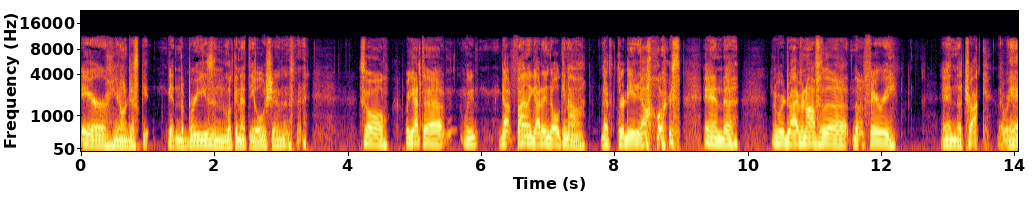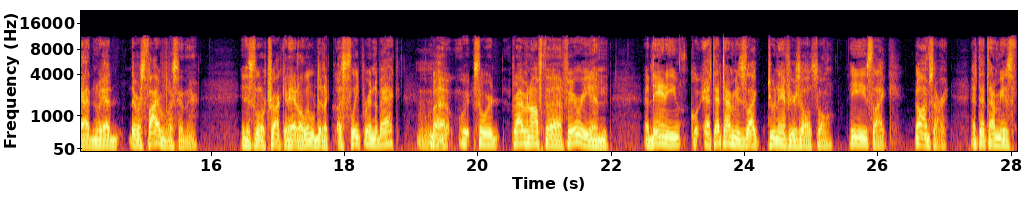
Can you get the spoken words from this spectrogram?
air, you know, just get, getting the breeze and looking at the ocean. so we got to, we got finally got into Okinawa. That's 38 hours. And uh, we were driving off the, the ferry in the truck that we had. And we had, there was five of us in there in this little truck. It had a little bit of a sleeper in the back. But we, so we're driving off the ferry, and uh, Danny, at that time, he was like two and a half years old. So he's like, no, I'm sorry. At that time, he was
